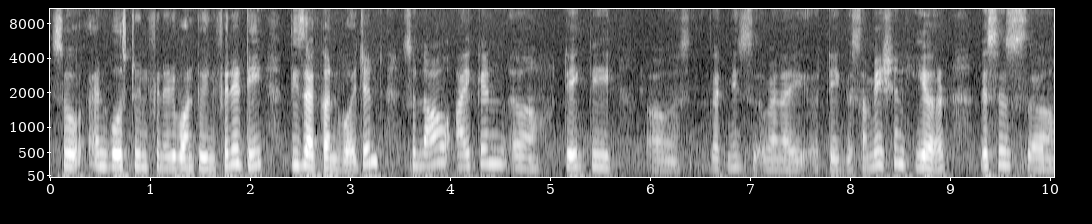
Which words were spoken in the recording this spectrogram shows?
So, n goes to infinity 1 to infinity these are convergent. So, now I can uh, take the uh, that means, when I uh, take the summation here this is uh,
